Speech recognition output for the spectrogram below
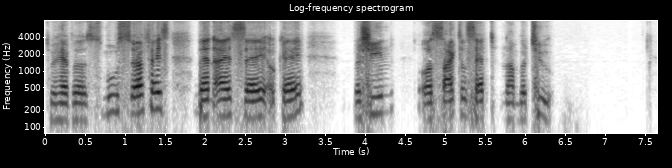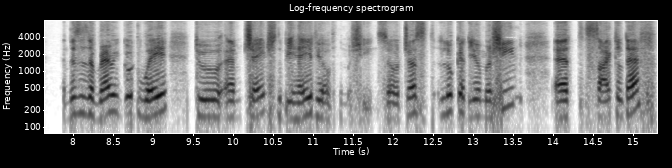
to have a smooth surface then I say okay machine or cycle set number two. And this is a very good way to um, change the behavior of the machine. So just look at your machine at cycle def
